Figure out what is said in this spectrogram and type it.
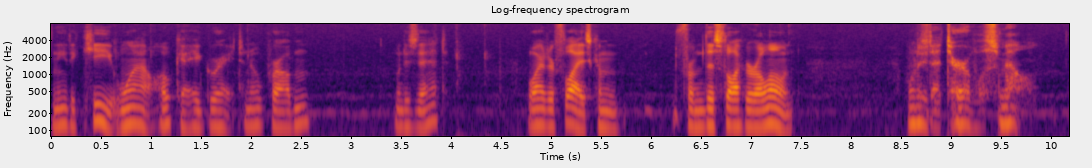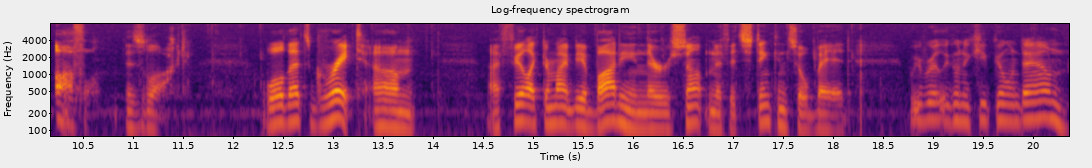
Need a key. Wow. Okay. Great. No problem. What is that? Why are there flies come from this locker alone. What is that terrible smell? Awful. Is locked. Well, that's great. Um, I feel like there might be a body in there or something if it's stinking so bad. We really gonna keep going down?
